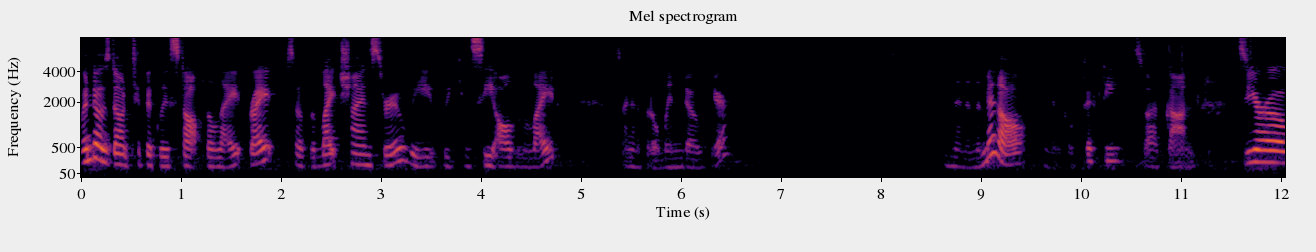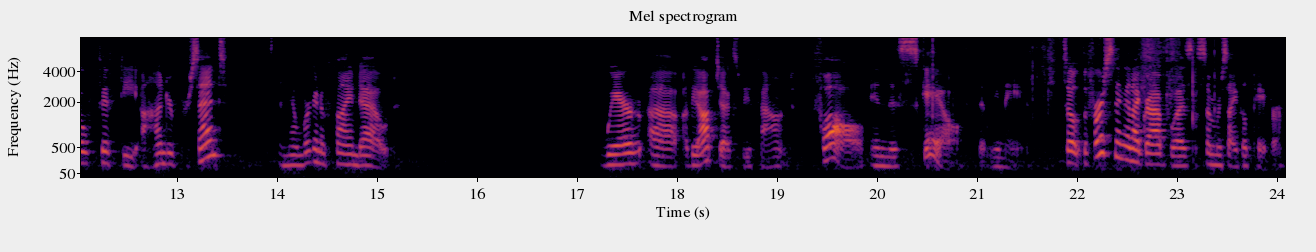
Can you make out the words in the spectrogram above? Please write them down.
Windows don't typically stop the light, right? So if the light shines through, we, we can see all of the light. So I'm going to put a window here. And then in the middle, 50. So I've gone 0, 50, 100%. And then we're going to find out where uh, the objects we found fall in this scale that we made. So the first thing that I grabbed was some recycled paper.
